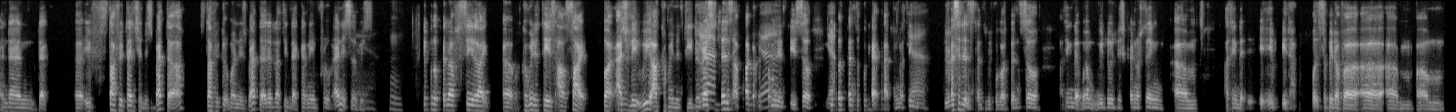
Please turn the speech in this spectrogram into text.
and then that uh, if staff retention is better, staff recruitment is better, then I think that can improve any service yeah. Mm. people kind of see like uh, communities outside, but actually we are community. The Yeah, residents absolutely. are part of the Yeah. community, so Yeah, people tend to forget that, and I think the residents tend to be forgotten. So I think that when we do this kind of thing, um, I think that it, it, it puts a bit of a, a um, um,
